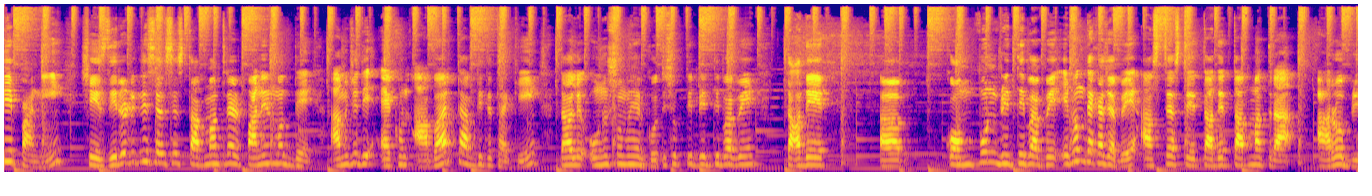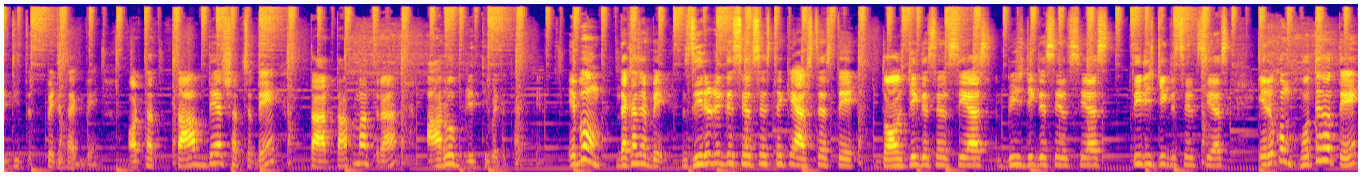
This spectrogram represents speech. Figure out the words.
যে পানি, সেই জিরো ডিগ্রি সেলসিয়াস তাপমাত্রার পানির মধ্যে আমি যদি এখন আবার তাপ দিতে থাকি, তাহলে অণুসমূহের গতিশক্তি বৃদ্ধি পাবে, তাদের কম্পন বৃদ্ধি পাবে এবং দেখা যাবে আস্তে আস্তে তাদের তাপমাত্রা আরও বৃদ্ধি পেতে থাকবে। অর্থাৎ তাপ দেওয়ার সাথে সাথে তার তাপমাত্রা আরও বৃদ্ধি পেতে থাকবে। এবং দেখা যাবে জিরো ডিগ্রি সেলসিয়াস থেকে আস্তে আস্তে দশ ডিগ্রি সেলসিয়াস বিশ ডিগ্রি সেলসিয়াস তিরিশ ডিগ্রি সেলসিয়াস এরকম হতে হতে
